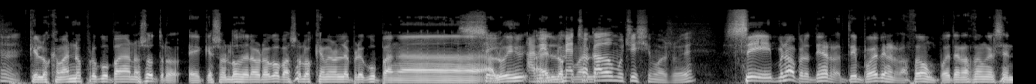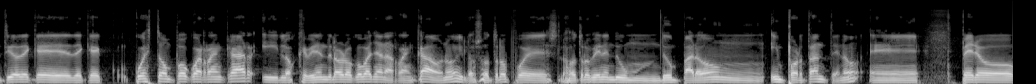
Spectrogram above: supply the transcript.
Hmm. que los que más nos preocupan a nosotros, eh, que son los de la Eurocopa, son los que menos le preocupan a, Sí, a Luis. a mí me ha le- chocado muchísimo eso, ¿eh? Sí, no, pero tiene, ti- puede tener razón, puede tener razón en el sentido de que, de que cuesta un poco arrancar y los que vienen de la Eurocopa ya han arrancado, ¿no? Y los otros, pues, los otros vienen de un, de un parón importante, ¿no? Eh, pero,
